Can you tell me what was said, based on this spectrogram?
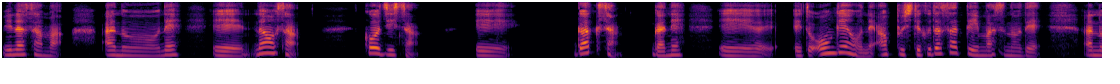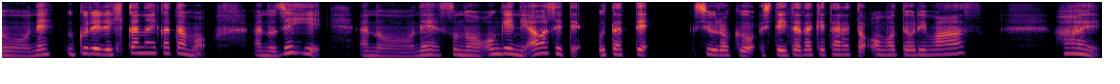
皆様、あのね、えー、なおさん、こうじさん、えー、がくさんがね、えーえっと、音源をね、アップしてくださっていますので、あのね、ウクレレ弾かない方も、あの、ぜひ、あのね、その音源に合わせて歌って収録をしていただけたらと思っております。はい。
